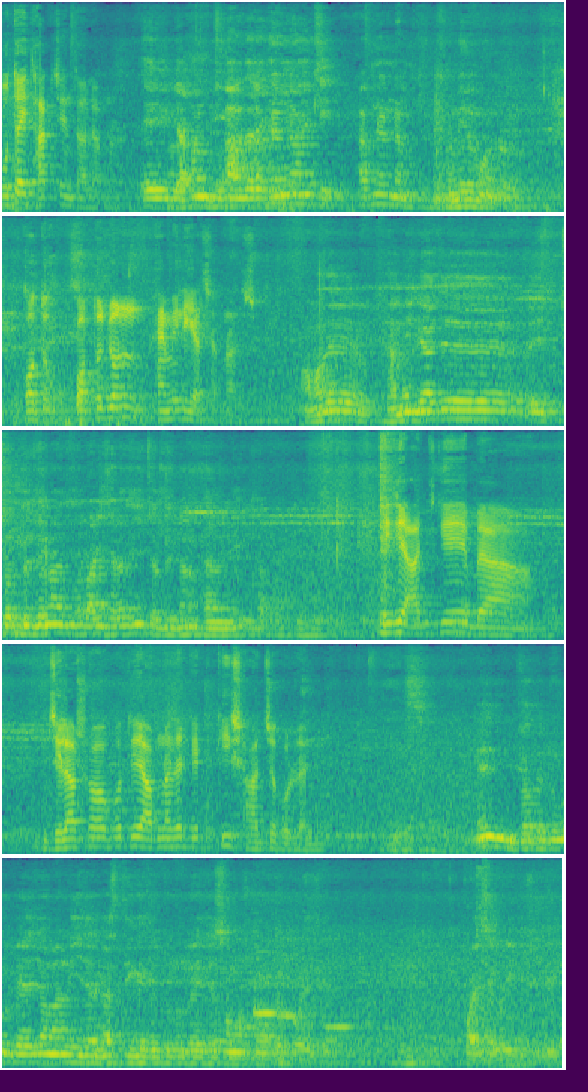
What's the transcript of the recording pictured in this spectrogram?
কোথায় থাকছেন তাহলে আপনারা? এই এখন বিমানদারে আপনার নাম কি? আপনার নাম কি? সুনীল মণ্ডল। কত কতজন ফ্যামিলি আছে আপনাদের? আমাদের ফ্যামিলি আছে এই চোদ্দ জন আছে বাড়ি ছাড়া দিয়েছি চোদ্দ জন ফ্যামিলি এই যে আজকে আহ, জেলা সভাপতি আপনাদেরকে কি সাহায্য করলেন? এই যতটুকু পেরেছে আমার নিজের কাছ থেকে যেটুকু পেরেছে সমস্ত মতো করেছে। পয়সা করি কিছু দিয়ে।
